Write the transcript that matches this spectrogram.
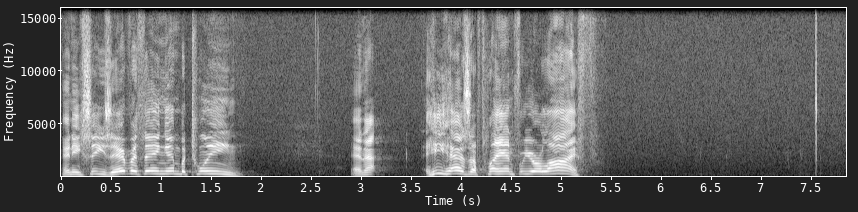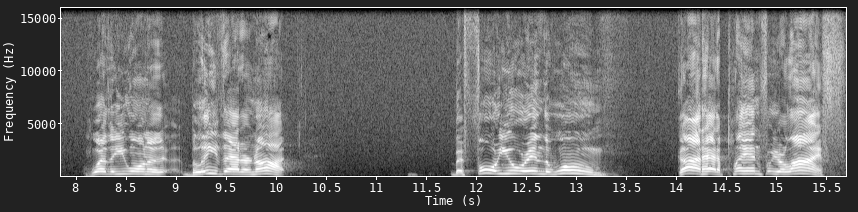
and He sees everything in between. And He has a plan for your life. Whether you want to believe that or not, before you were in the womb, God had a plan for your life.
